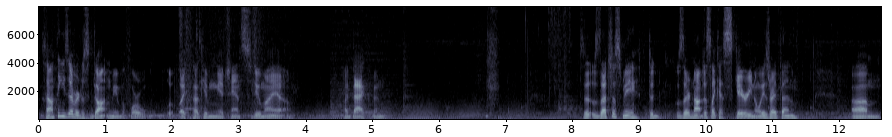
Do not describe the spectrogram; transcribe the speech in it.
Cause I don't think he's ever just gotten me before, like, without giving me a chance to do my, uh, my back and... was that just me? Did Was there not just, like, a scary noise right then? Um...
